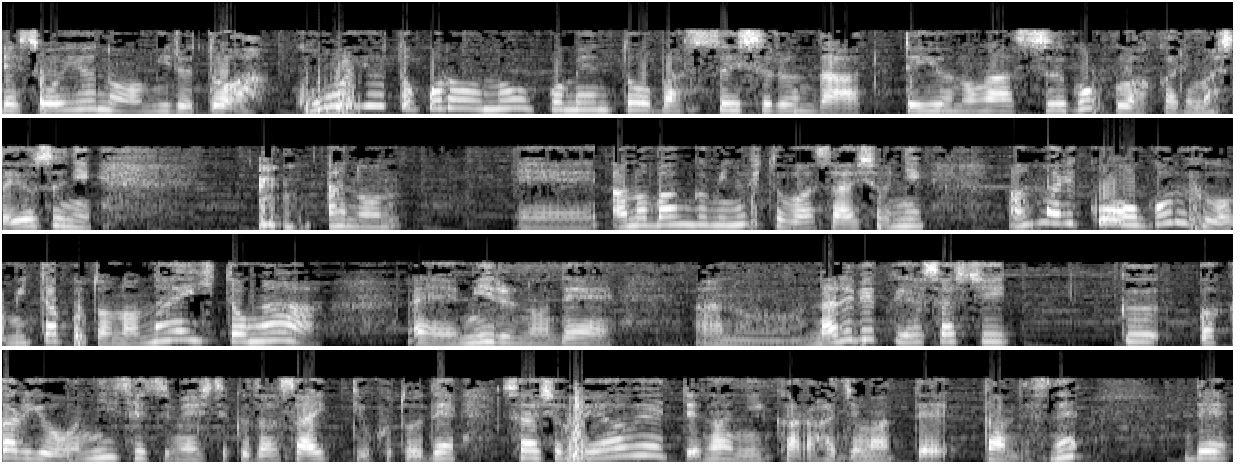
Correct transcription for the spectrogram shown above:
で、そういうのを見ると、あ、こういうところのコメントを抜粋するんだっていうのがすごくわかりました。要するに、あの、えーあの番組の人は最初に、あんまりこう、ゴルフを見たことのない人が、えー見るので、あの、なるべく優しくわかるように説明してくださいっていうことで、最初フェアウェイって何？から始まってたんですね。で、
